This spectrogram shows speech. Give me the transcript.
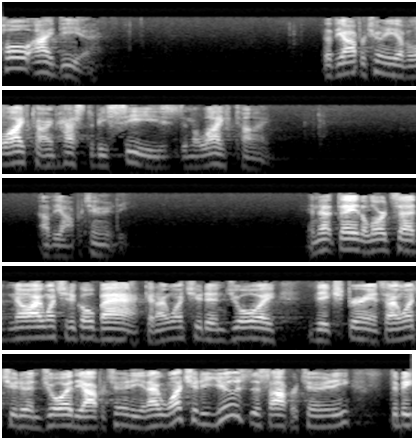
whole idea that the opportunity of a lifetime has to be seized in the lifetime of the opportunity. And that day the Lord said, No, I want you to go back and I want you to enjoy the experience. I want you to enjoy the opportunity. And I want you to use this opportunity to be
